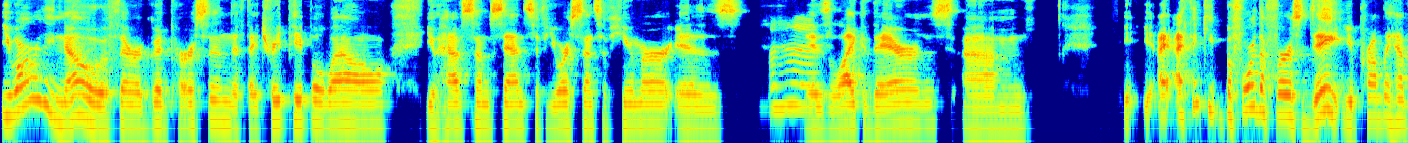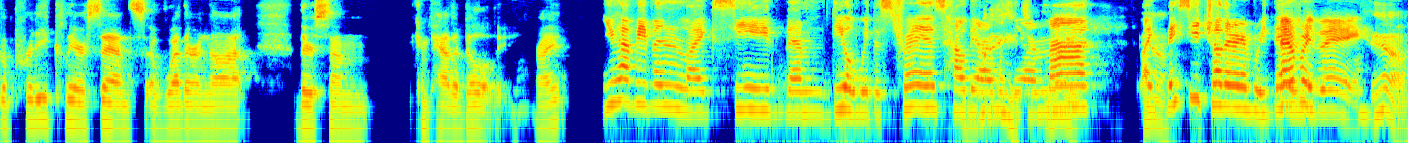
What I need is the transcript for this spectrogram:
you already know if they're a good person, if they treat people well. You have some sense if your sense of humor is Mhm. is like theirs. Um, I, I think you, before the first date, you probably have a pretty clear sense of whether or not there's some compatibility, right? You have even like see them deal with the stress, how they are when they Right, are right. mad. Like Yeah. they see each other every day. Every day. Yeah,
